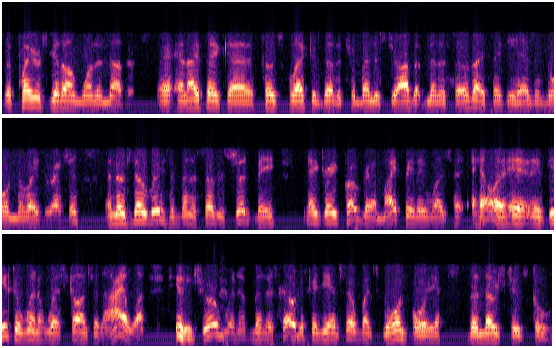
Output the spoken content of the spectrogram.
The players get on one another. And I think uh, Coach Fleck has done a tremendous job at Minnesota. I think he has it going in the right direction. And there's no reason Minnesota should be a great program. My feeling was, hell, if you could win at Wisconsin, Iowa, you sure win at Minnesota because you have so much going for you than those two schools.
